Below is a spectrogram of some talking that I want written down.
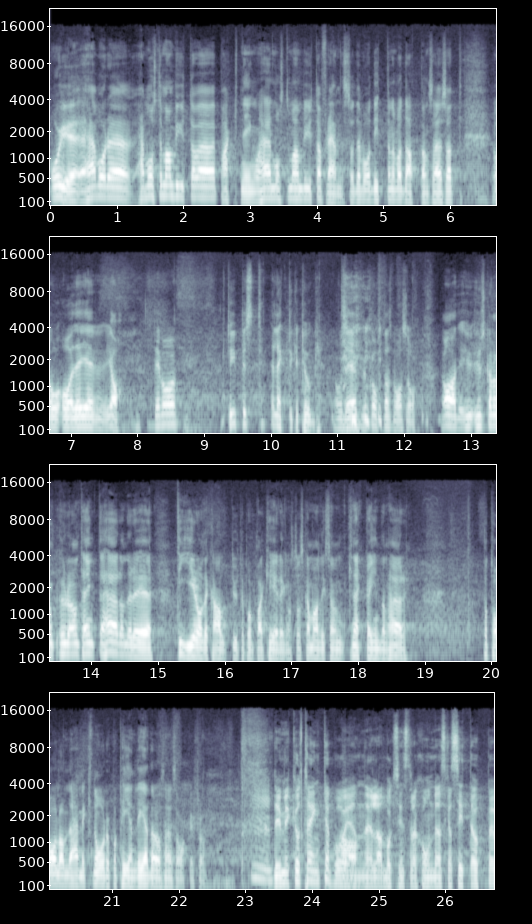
oj, här, var det, här måste man byta eh, packning och här måste man byta fläns och det var dittan och var dattan. Så här, så att, och, och det, ja, det var typiskt elektrikertugg och det brukar oftast vara så. Ja, hur, ska de, hur har de tänkt det här när det är 10 grader kallt ute på en parkering och så ska man liksom knäcka in den här på tal om det här med knorr på penledare och sådana saker. Så. Mm. Det är mycket att tänka på ja. i en eh, laddboxinstallation. Den ska sitta uppe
